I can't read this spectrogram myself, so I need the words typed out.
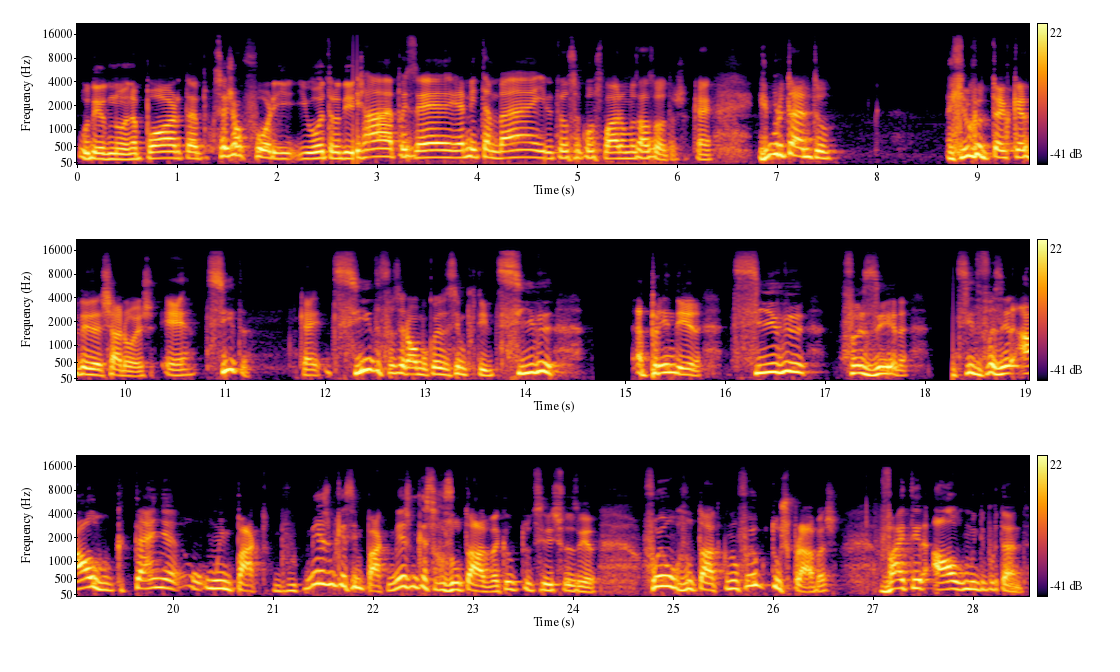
o dedo no, na porta, porque seja o que for, e, e o outro diz, ah, pois é, a mim também. E estão-se a consolar umas às outras, ok? E portanto, aquilo que eu quero deixar hoje é decide, ok? Decide fazer alguma coisa assim por ti, decide aprender, decide fazer, decide fazer algo que tenha um impacto, mesmo que esse impacto, mesmo que esse resultado daquilo que tu decides fazer foi um resultado que não foi o que tu esperavas, vai ter algo muito importante.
